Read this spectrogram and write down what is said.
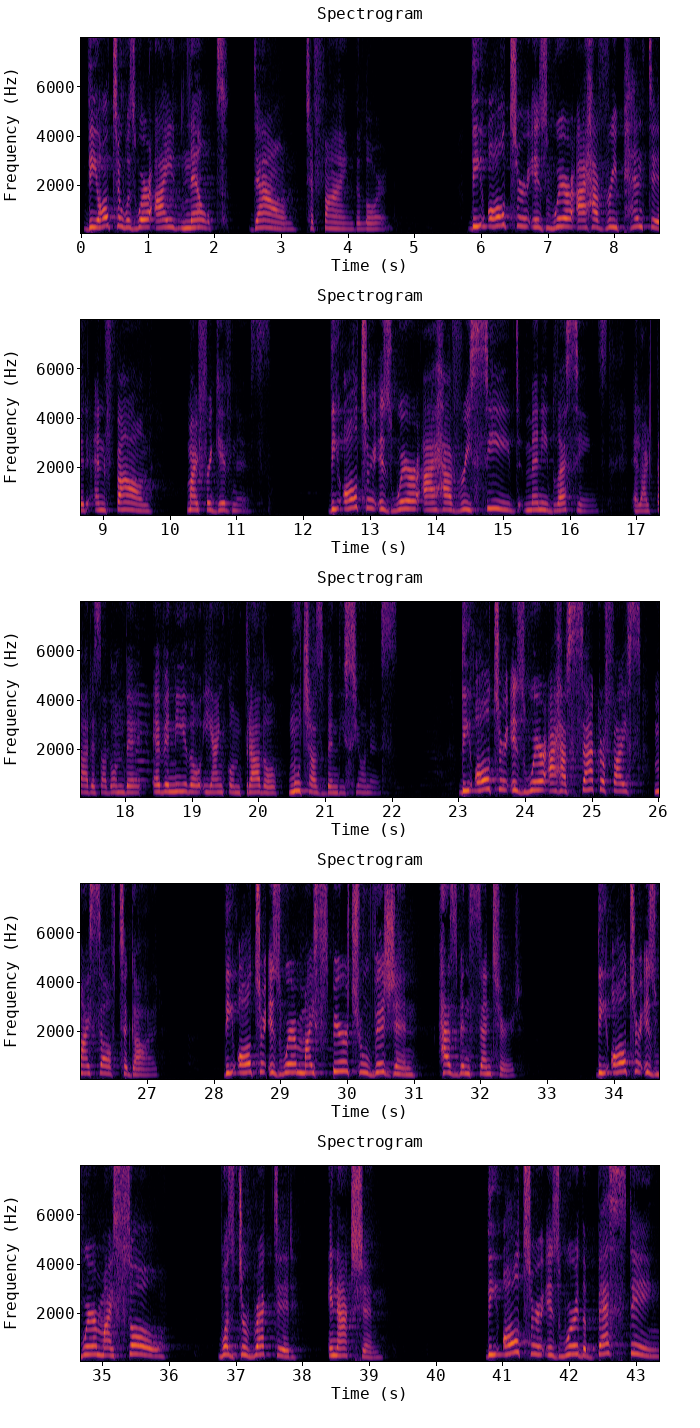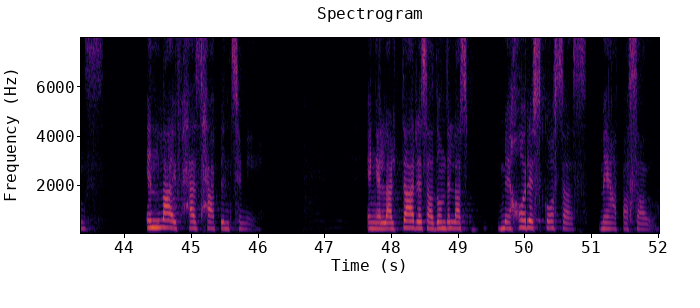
The altar was where I knelt down to find the Lord. The altar is where I have repented and found my forgiveness. The altar is where I have received many blessings. El altar es a donde he venido y ha encontrado muchas bendiciones. The altar is where I have sacrificed myself to God. The altar is where my spiritual vision has been centered. The altar is where my soul was directed in action. The altar is where the best things in life has happened to me. En el altar es a donde las mejores cosas me ha pasado.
